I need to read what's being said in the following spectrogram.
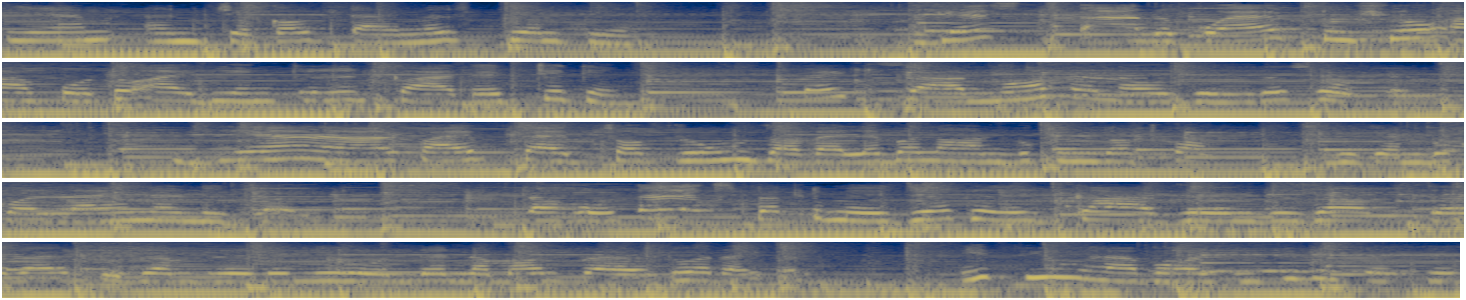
p.m. and check-out time is 12 p.m. Guests are required to show a photo ID and credit card at check-in. Pets are not allowed in this hotel. There are five types of rooms available on booking.com. You can book online and enjoy. The hotel expects major credit cards and reserves the right to temporarily hold an amount prior to arrival. If you have already visited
